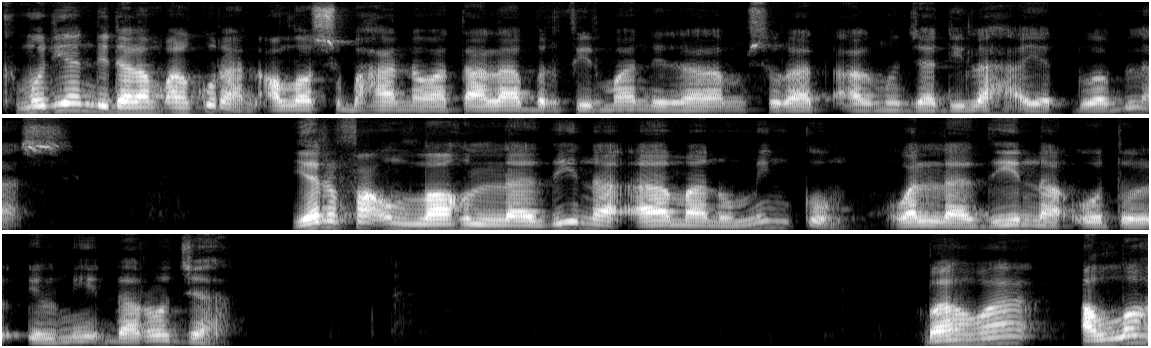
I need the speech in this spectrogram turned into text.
Kemudian di dalam Al-Quran Allah subhanahu wa ta'ala berfirman di dalam surat Al-Mujadilah ayat 12. Yarfa'ullahu alladhina amanu minkum walladhina utul ilmi daroja. Bahwa Allah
